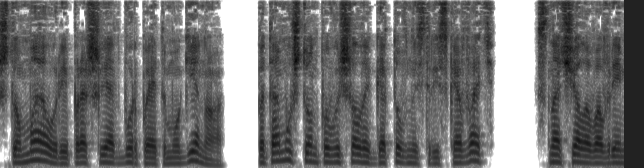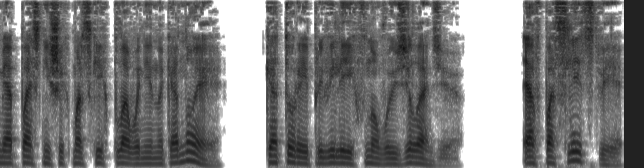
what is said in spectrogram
что маори прошли отбор по этому гену, потому что он повышал их готовность рисковать сначала во время опаснейших морских плаваний на каноэ, которые привели их в Новую Зеландию, а впоследствии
